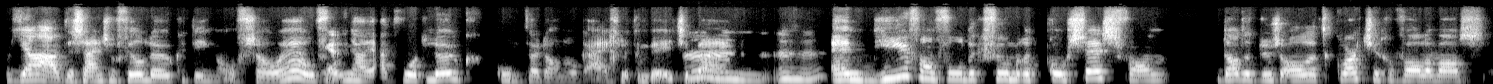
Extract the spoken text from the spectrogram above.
ja, er zijn zoveel leuke dingen of zo. Hè? Of Ja. nou ja, het woord leuk komt er dan ook eigenlijk een beetje bij. Mm, mhm. En hiervan voelde ik veel meer het proces van dat het dus al het kwartje gevallen was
